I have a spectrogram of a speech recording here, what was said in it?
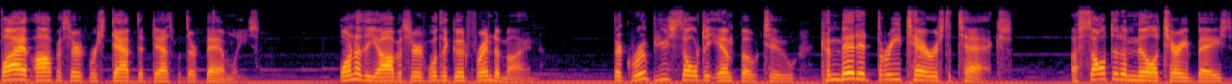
Five officers were stabbed to death with their families. One of the officers was a good friend of mine. The group you sold the info to committed three terrorist attacks assaulted a military base,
